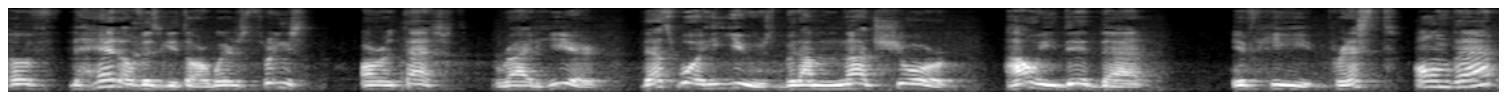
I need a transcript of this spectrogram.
of the head of his guitar where the strings are attached right here. That's what he used, but I'm not sure how he did that. If he pressed on that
